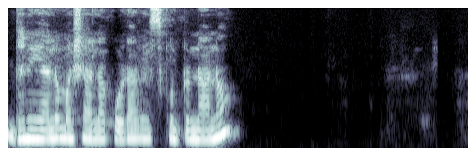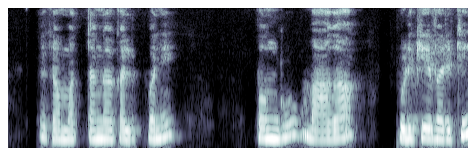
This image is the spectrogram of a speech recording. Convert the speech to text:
ధనియాలు మసాలా కూడా వేసుకుంటున్నాను. ఇక మొత్తంగా కలుపుకొని పొంగు బాగా ఉడికే వరకు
